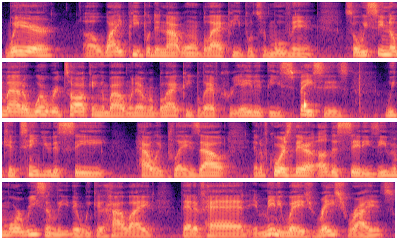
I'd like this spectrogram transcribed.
where uh, white people did not want black people to move in. So we see no matter what we're talking about, whenever black people have created these spaces, we continue to see how it plays out. And of course, there are other cities, even more recently, that we could highlight that have had, in many ways, race riots,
